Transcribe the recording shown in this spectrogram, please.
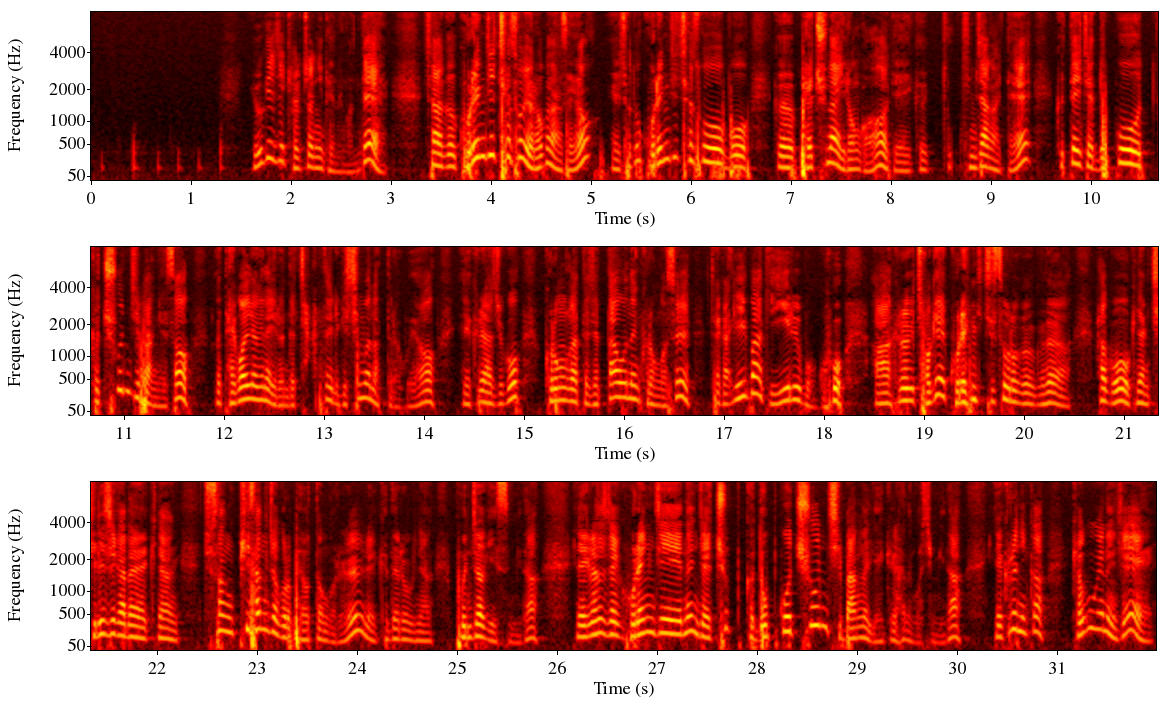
요게 이제 결정이 되는 건데, 자, 그 고랭지 채소 여러분 아세요? 예, 저도 고랭지 채소 뭐, 그 배추나 이런 거, 예, 그 김장할 때, 그때 이제 높고 그 추운 지방에서 그 대관령이나 이런 데 잔뜩 이렇게 심어 놨더라고요. 예, 그래가지고 그런 거 갖다 이제 따오는 그런 것을 제가 1박 2일을 보고, 아, 그러게 저게 고랭지 채소로구나 하고 그냥 지리지간에 그냥 추상, 피상적으로 배웠던 거를 예, 그대로 그냥 본 적이 있습니다. 예, 그래서 제가 고랭지는 이제 추, 그 높고 추운 지방을 얘기를 하는 것입니다. 예, 그러니까 결국에는 이제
